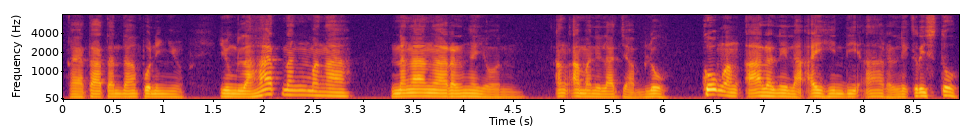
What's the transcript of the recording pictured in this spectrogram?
Kaya tatandaan po ninyo, yung lahat ng mga nangangaral ngayon, ang ama nila Diablo. Kung ang aral nila ay hindi aral ni Kristo.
